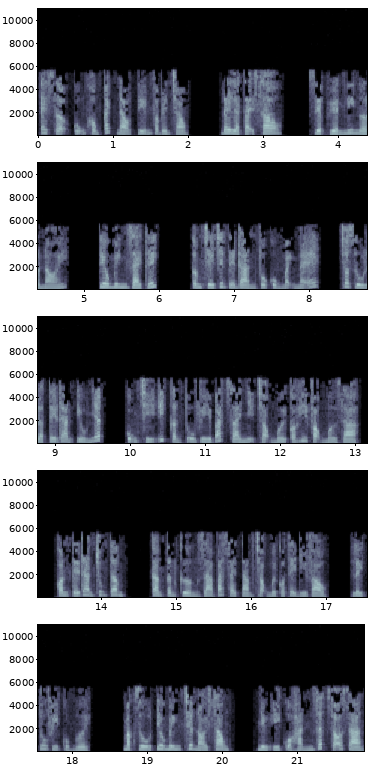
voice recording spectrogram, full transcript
e sợ cũng không cách nào tiến vào bên trong. Đây là tại sao? Diệp Huyền nghi ngờ nói. Tiêu Minh giải thích, cấm chế trên tế đàn vô cùng mạnh mẽ, cho dù là tế đàn yếu nhất, cũng chí ít cần tu vi bát giai nhị trọng mới có hy vọng mở ra, còn tế đàn trung tâm, càng cần cường giả bát giai tam trọng mới có thể đi vào, lấy tu vi của ngươi. Mặc dù Tiêu Minh chưa nói xong, nhưng ý của hắn rất rõ ràng,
